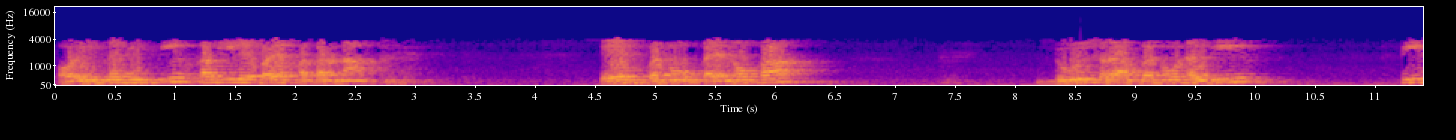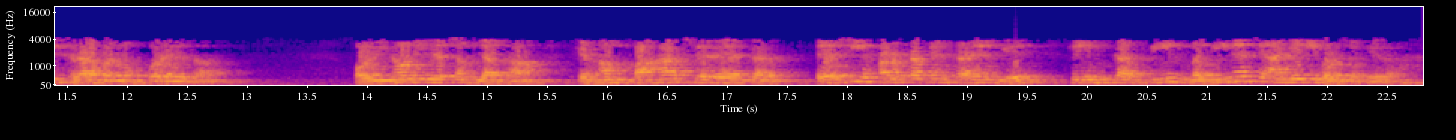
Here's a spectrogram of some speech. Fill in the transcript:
اور ان میں بھی تین قبیلے بڑے خطرناک ہیں۔ ایک بنو پینوں کا دوسرا بنو نذیر، تیسرا بنو قریضہ اور انہوں نے یہ سمجھا تھا کہ ہم باہر سے رہ کر ایسی حرکتیں کریں گے کہ ان کا دین مدینے سے آگے نہیں بڑھ سکے گا۔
